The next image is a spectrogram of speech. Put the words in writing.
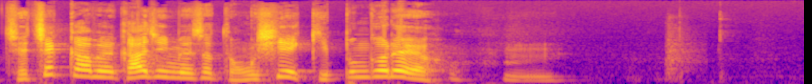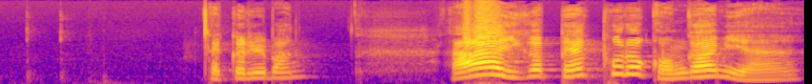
죄책감을 가지면서 동시에 기쁜 거래요. 음. 댓글 1번. 아, 이거 100% 공감이야.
